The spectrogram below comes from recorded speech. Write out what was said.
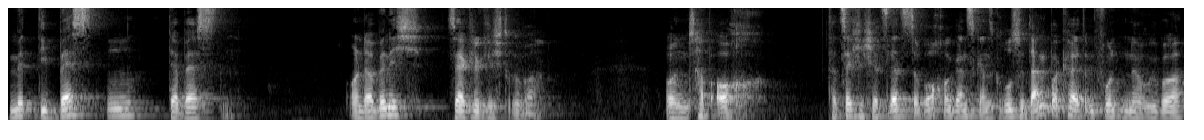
mit die Besten der Besten. Und da bin ich sehr glücklich drüber und habe auch tatsächlich jetzt letzte Woche ganz, ganz große Dankbarkeit empfunden darüber.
